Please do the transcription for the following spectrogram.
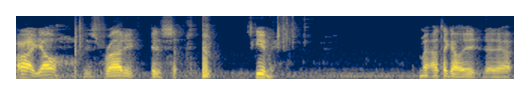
All right, y'all. It's Friday. It's excuse me. I think I'll edit that out.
